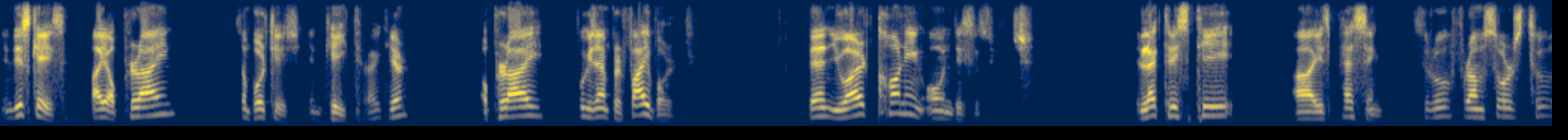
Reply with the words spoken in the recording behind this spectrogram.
In this case, by applying some voltage in gate right here, apply, for example, five volt, then you are turning on this switch. Electricity uh, is passing through from source to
